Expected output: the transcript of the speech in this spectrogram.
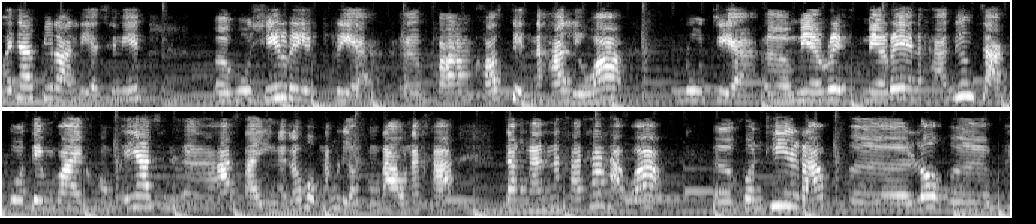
พยาธิฟิลาเลียชนิดเออบูชิลีเรียเออบันคอสติดนะคะหรือว่ารูเจียเออเมเรเมเรนะคะ เนื่องจากตัวเต็มวัยของพยาธิอาศัยอยู่ในระบบน้ำเหลืองของเรานะคะ ดังนั้นนะคะถ้าหากว่า คนที่รับโรคพ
